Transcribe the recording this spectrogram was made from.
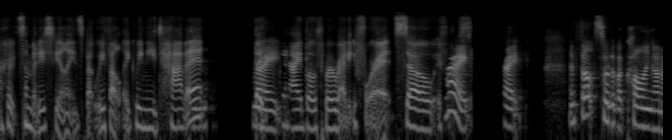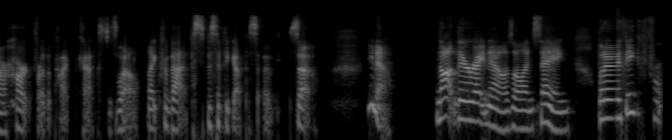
hurt somebody's feelings, but we felt like we need to have it. Mm-hmm. Right. And I both were ready for it. So if right, right and felt sort of a calling on our heart for the podcast as well, like for that specific episode. So, you know, not there right now is all I'm saying. But I think for,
